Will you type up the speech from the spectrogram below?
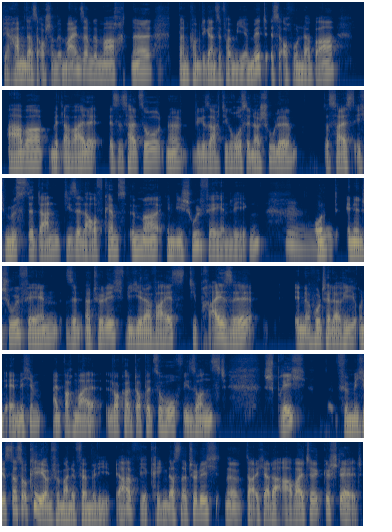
Wir haben das auch schon gemeinsam gemacht. Ne? Dann kommt die ganze Familie mit, ist auch wunderbar. Aber mittlerweile ist es halt so, ne? wie gesagt, die Große in der Schule, das heißt, ich müsste dann diese Laufcamps immer in die Schulferien legen. Mhm. Und in den Schulferien sind natürlich, wie jeder weiß, die Preise in der Hotellerie und ähnlichem einfach mal locker doppelt so hoch wie sonst. Sprich, für mich ist das okay und für meine Family. Ja, wir kriegen das natürlich, ne, da ich ja da arbeite, gestellt.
